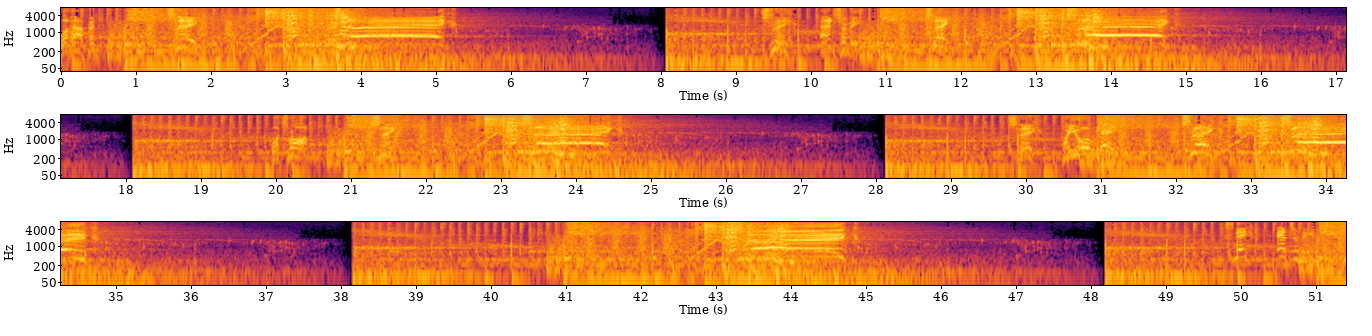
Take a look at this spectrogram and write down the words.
What happened? Snake! Snake! Snake, answer me! Snake! Snake! What's wrong? Snake! Snake! Snake, are you okay? Snake! Snake! Snake! Snake, answer me!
